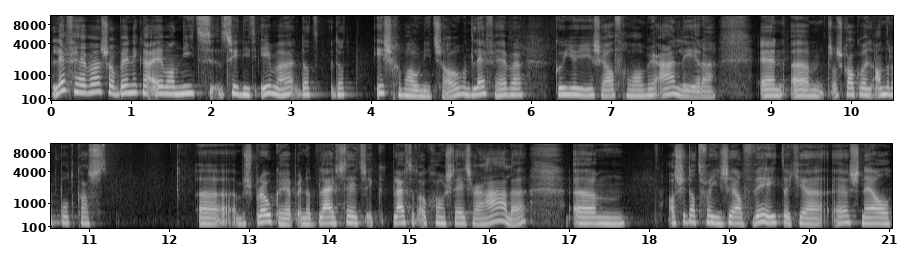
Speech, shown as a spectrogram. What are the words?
lef hebben, zo ben ik nou eenmaal niet, het zit niet in me. Dat, dat is gewoon niet zo. Want lef hebben kun je jezelf gewoon weer aanleren. En um, zoals ik ook al in andere podcast uh, besproken heb, en dat blijft steeds, ik blijf dat ook gewoon steeds herhalen. Um, als je dat van jezelf weet, dat je eh, snel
